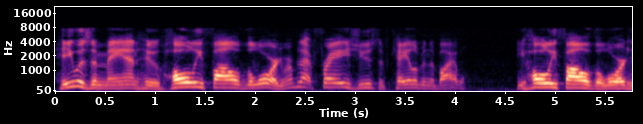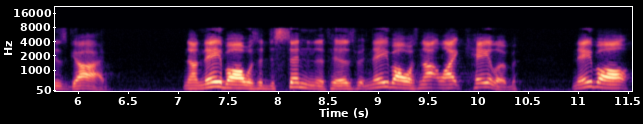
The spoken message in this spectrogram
he was a man who wholly followed the Lord. Remember that phrase used of Caleb in the Bible? He wholly followed the Lord his God. Now, Nabal was a descendant of his, but Nabal was not like Caleb. Nabal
